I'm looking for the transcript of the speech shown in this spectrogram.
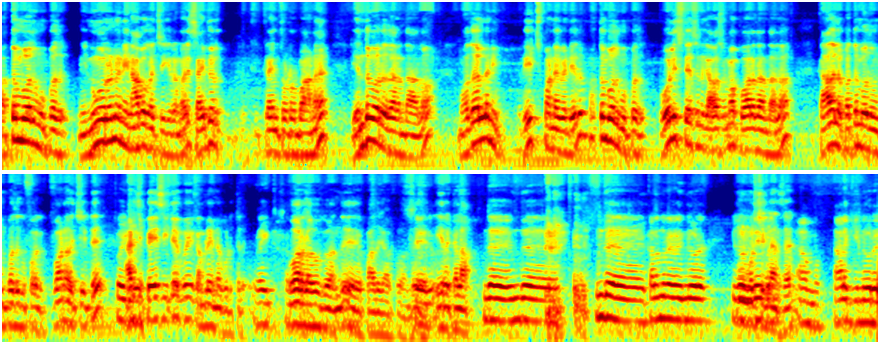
பத்தொன்பது முப்பது. நீ நூறுன்னு நீ ஞாபகம் வச்சுக்கிற மாதிரி சைபர் கிரைம் தொடர்பான எந்த ஒரு இதாக இருந்தாலும் முதல்ல நீ ரீச் பண்ண வேண்டியது பத்தொன்பது முப்பது. போலீஸ் ஸ்டேஷனுக்கு அவசரமா போறதா இருந்தாலும் காதுல பத்தொன்பது முப்பதுக்கு ஃபோனை வச்சுட்டு அடிச்சு பேசிட்டே போய் கம்ப்ளைண்ட்டை கொடுத்துரு. ரைட் ஓரளவுக்கு வந்து பாதுகாப்பு வந்து. இருக்கலாம். இந்த இந்த இந்த கலந்துரையாடல் இதோட முடிச்சுக்கலாம் சார். ஆமா. நாளைக்கு இன்னொரு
